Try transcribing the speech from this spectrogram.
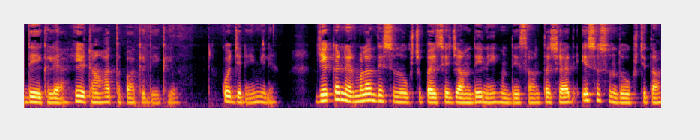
ਦੇਖ ਲਿਆ। ਹੇਠਾਂ ਹੱਥ ਪਾ ਕੇ ਦੇਖ ਲਿਆ। ਕੁਝ ਨਹੀਂ ਮਿਲਿਆ। ਜੇਕਰ ਨਿਰਮਲਾ ਦੇ ਸੰਦੂਕ 'ਚ ਪੈਸੇ ਜੰਮਦੇ ਨਹੀਂ ਹੁੰਦੇ ਸਨ, ਤਾਂ ਸ਼ਾਇਦ ਇਸ ਸੰਦੂਕ 'ਚ ਤਾਂ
